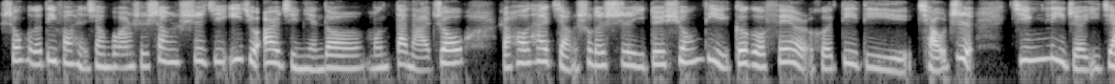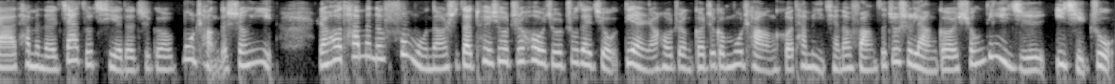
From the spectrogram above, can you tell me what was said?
生活的地方很相关，是上世纪一九二几年的蒙大拿州。然后他讲述的是一对兄弟，哥哥菲尔和弟弟乔治，经历着一家他们的家族企业的这个牧场的生意。然后他们的父母呢是在退休之后就住在酒店，然后整个这个牧场和他们以前的房子就是两个兄弟一直一起住，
